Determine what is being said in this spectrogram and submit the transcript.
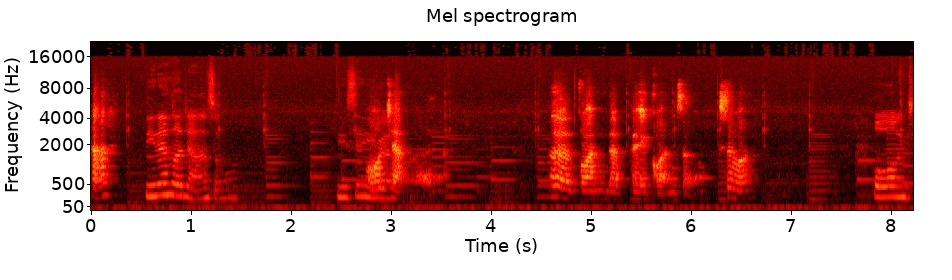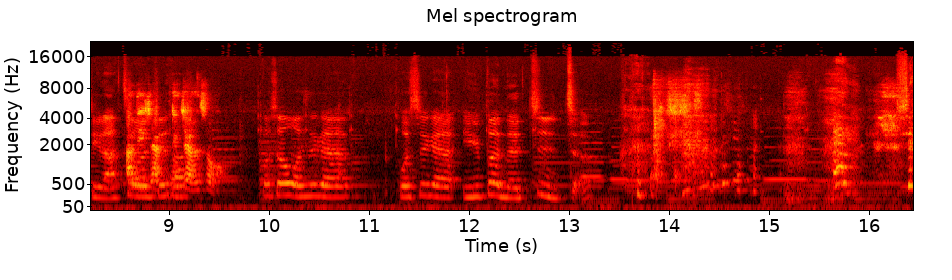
啊，你那时候讲的什么？你是一个我讲了乐观的悲观者是吗？我忘记了。啊，你讲你讲什么？我说我是个我是个愚笨的智者。哎、笑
